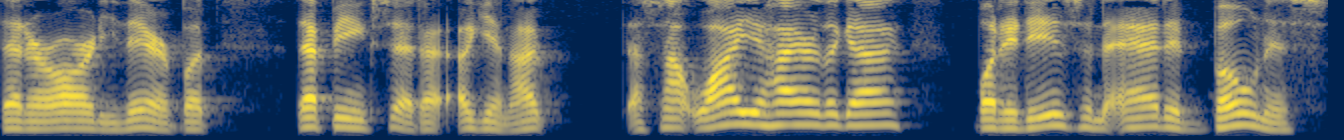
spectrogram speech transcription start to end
that are already there. But that being said, again, I that's not why you hire the guy, but it is an added bonus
